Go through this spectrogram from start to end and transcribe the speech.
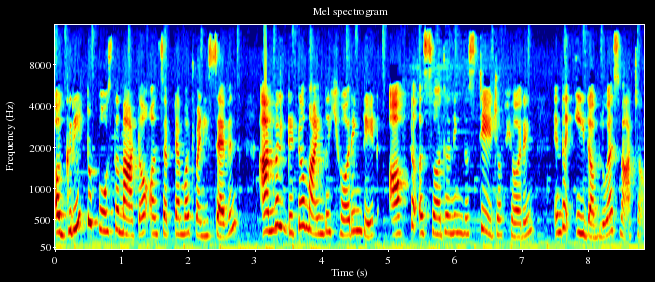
agreed to post the matter on September 27th and will determine the hearing date after ascertaining the stage of hearing in the EWS matter.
